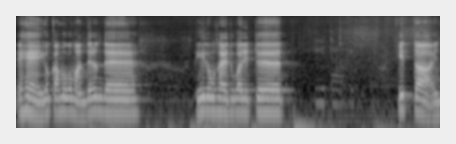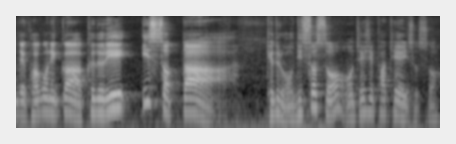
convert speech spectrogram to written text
에헤 이거 까먹으면 안 되는데 비동사의 두 가지 뜻. 있다 인데 과거니까 그들이 있었다 걔들 어디 있었어? 어 제시 파티에 있었어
